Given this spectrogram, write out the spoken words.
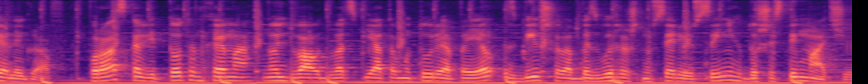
Telegraph. Поразка від Тоттенхема 0-2 у 25-му турі АПЛ збільшила безвиграшну серію синіх до 6 матчів.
